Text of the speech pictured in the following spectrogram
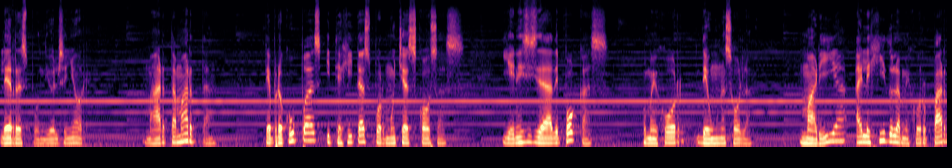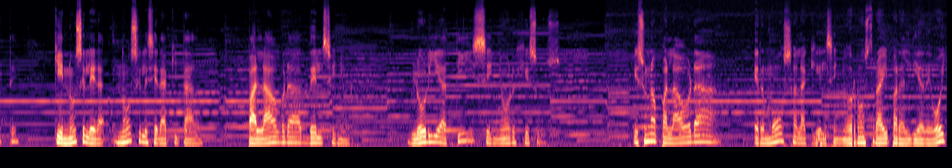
Le respondió el Señor, Marta, Marta, te preocupas y te agitas por muchas cosas, y hay necesidad de pocas, o mejor, de una sola. María ha elegido la mejor parte, que no se le, no se le será quitada. Palabra del Señor. Gloria a ti, Señor Jesús. Es una palabra hermosa la que el Señor nos trae para el día de hoy.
